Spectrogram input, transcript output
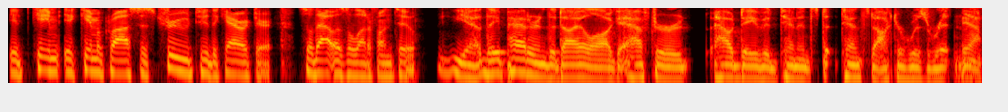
It came it came across as true to the character, so that was a lot of fun too. Yeah, they patterned the dialogue after how David Tennant's tenth Doctor was written. Yeah.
